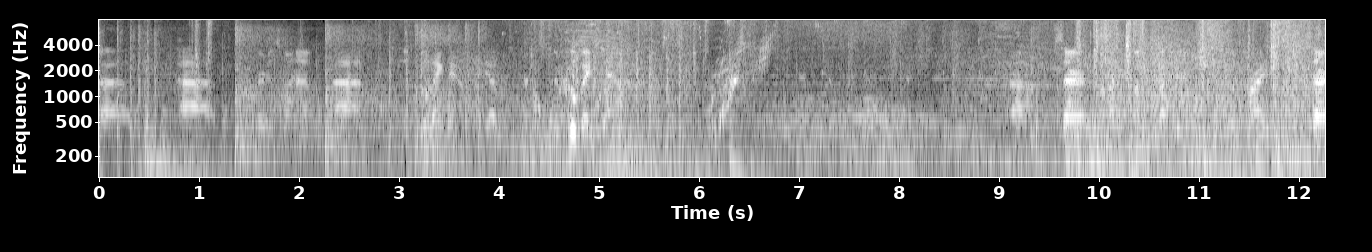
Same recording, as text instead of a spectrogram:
uh, uh, we're just gonna, uh, go back down. Yep. We're go back down. Um, sir, I'm the price. Sir.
